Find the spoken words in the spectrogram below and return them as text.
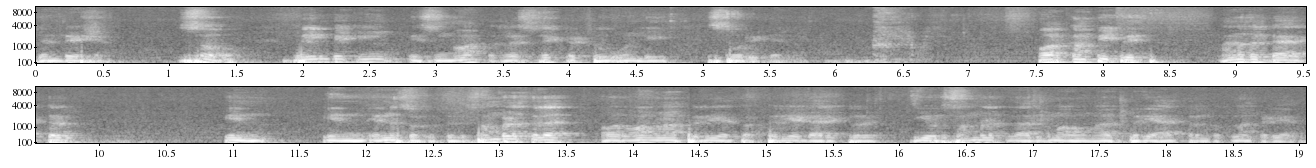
generation. So, filmmaking is not restricted to only storytelling. Or compete with another director in in என்ன சொல்றது சம்பளத்தில் அவர் வாங்கினா பெரிய பெரிய டைரக்டர் இவர் சம்பளத்தில் அதிகமாக அவங்க பெரிய ஆக்டர்ன்றதுலாம் கிடையாது.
